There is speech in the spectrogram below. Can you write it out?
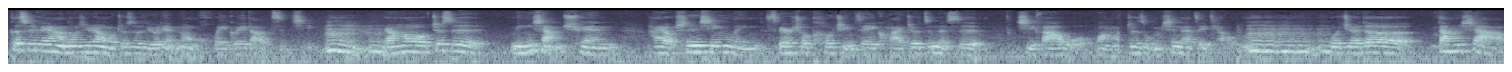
各式各样的东西，让我就是有点那种回归到自己。嗯嗯。然后就是冥想圈。还有身心灵 spiritual coaching 这一块，就真的是启发我，忘了就是我们现在这条路。嗯嗯嗯嗯，我觉得当下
